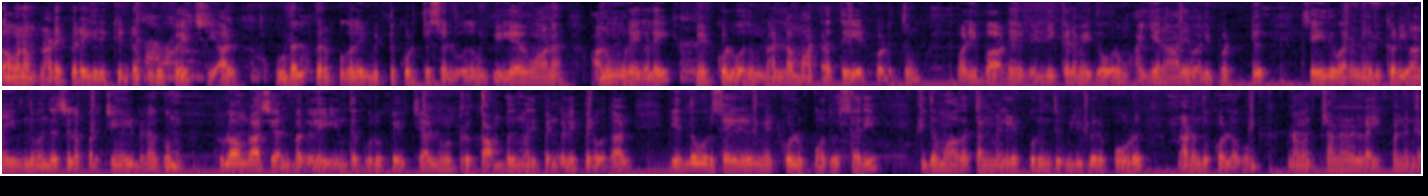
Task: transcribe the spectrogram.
கவனம் நடைபெற இருக்கின்ற குரு பயிற்சியால் உடல் பிறப்புகளில் விட்டு கொடுத்து செல்வதும் விரைவான அணுமுறைகளை மேற்கொள்வதும் நல்ல மாற்றத்தை ஏற்படுத்தும். வழிபாடு வெள்ளிக்கிழமை தோறும் ஐயனாரை வழிபட்டு செய்து வர நெருக்கடியான இருந்து வந்த சில பிரச்சனைகள் விலகும். துலாம் ராசி அன்பர்களே இந்த குரு பயிற்சியால் நூற்றுக்கு ஐம்பது மதிப்பெண்களை பெறுவதால் எந்த ஒரு செயலையும் மேற்கொள்ளும் போது சரி விதமாக தன்மைகளை புரிந்து விழிப்புணர்வோடு நடந்து கொள்ளவும். நம்ம சேனலை லைக் பண்ணுங்க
